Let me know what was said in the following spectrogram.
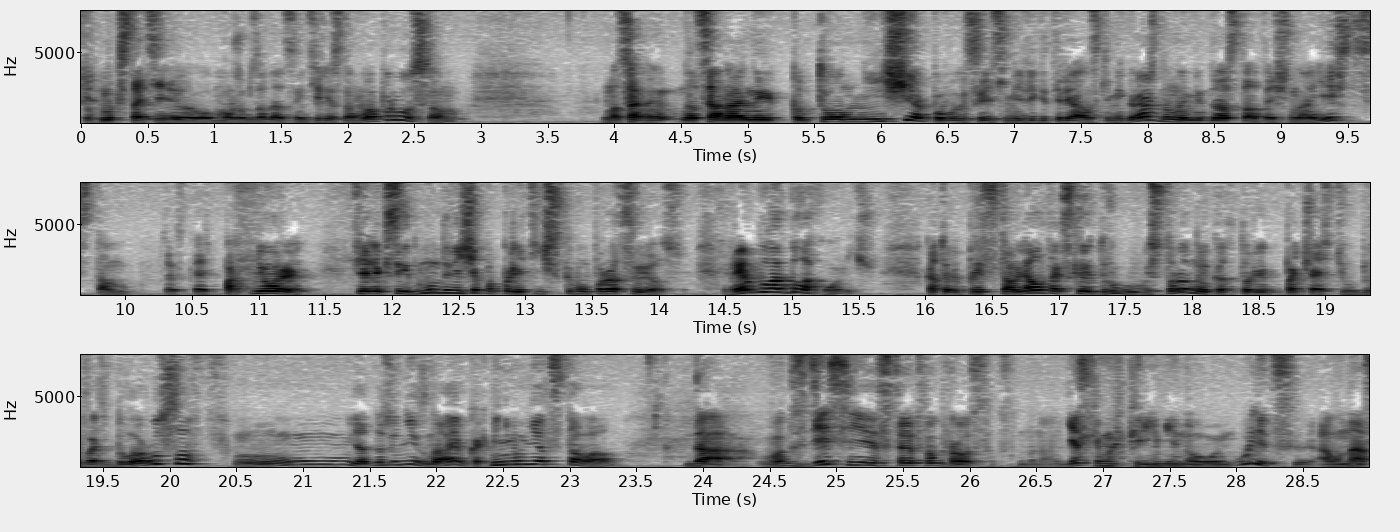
Тут мы, кстати, можем задаться интересным вопросом. Национальный, национальный пантеон не исчерпывается этими вегетарианскими гражданами достаточно, а есть там, так сказать, партнеры Феликса Эдмундовича по политическому процессу. Например, Булат Балахович, который представлял, так сказать, другую сторону, который по части убивать белорусов, ну, я даже не знаю, как минимум не отставал. Да, вот здесь и встает вопрос, собственно. Если мы переименовываем улицы, а у нас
